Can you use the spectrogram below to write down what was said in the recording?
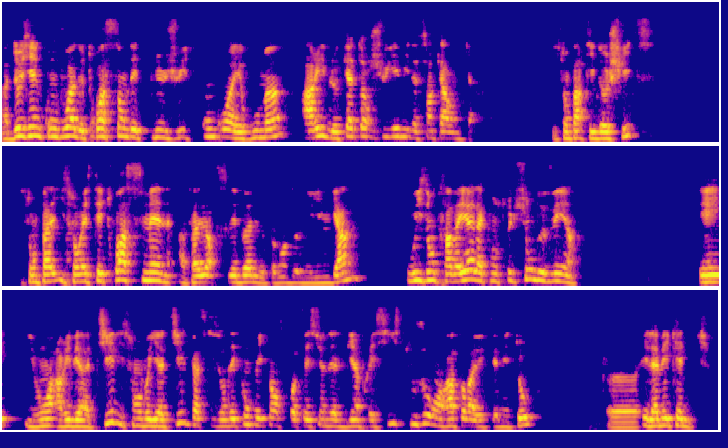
Un deuxième convoi de 300 détenus juifs hongrois et roumains arrive le 14 juillet 1944. Ils sont partis d'Auschwitz. Ils sont, restés trois semaines à Fallersleben, le commando de où ils ont travaillé à la construction de V1. Et ils vont arriver à Thiel. Ils sont envoyés à Thiel parce qu'ils ont des compétences professionnelles bien précises, toujours en rapport avec les métaux euh, et la mécanique.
